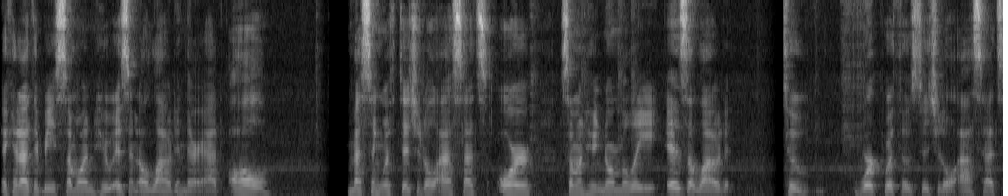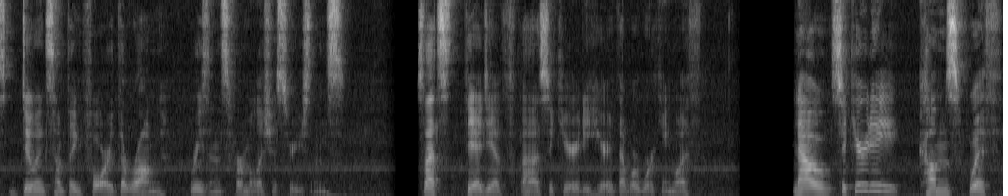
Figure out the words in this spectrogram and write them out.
it could either be someone who isn't allowed in there at all messing with digital assets or someone who normally is allowed to work with those digital assets doing something for the wrong reasons, for malicious reasons. So that's the idea of uh, security here that we're working with. Now, security comes with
